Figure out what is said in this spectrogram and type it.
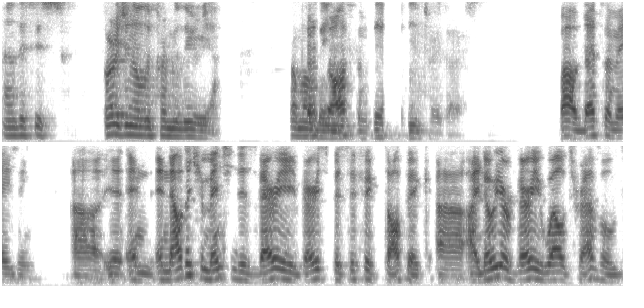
and this is originally from Illyria, from that's Albania, awesome. Wow, that's amazing. Uh, and and now that you mentioned this very very specific topic, uh, I know you're very well traveled,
